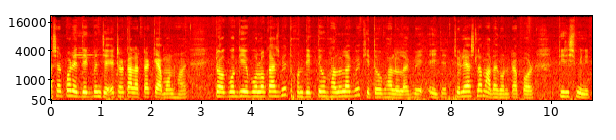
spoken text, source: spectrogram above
আসার পরে দেখবেন যে এটার কালারটা কেমন হয়। টকবক গিয়ে বলক আসবে, তখন দেখতেও ভালো লাগবে, খেতেও ভালো লাগবে। এই যে চলে আসলাম আধা ঘণ্টা পর, তিরিশ মিনিট।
